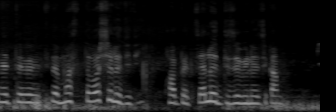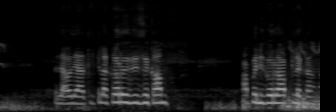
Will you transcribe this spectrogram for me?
नाही तर तिथं मस्त बसेल होती ती. खोप्यात चालू होती तिचं विणायचं काम. जाऊ दे आता तिला करू दे तिचं काम. आपण करू आपलं काम.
